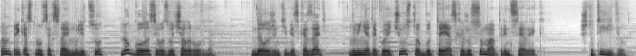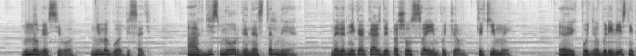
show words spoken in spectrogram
он прикоснулся к своему лицу, но голос его звучал ровно. «Должен тебе сказать, у меня такое чувство, будто я схожу с ума, принц Элрик». «Что ты видел?» «Много всего. Не могу описать». «А где Смиорган и остальные?» «Наверняка каждый пошел своим путем, как и мы». Элрик поднял буревестник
